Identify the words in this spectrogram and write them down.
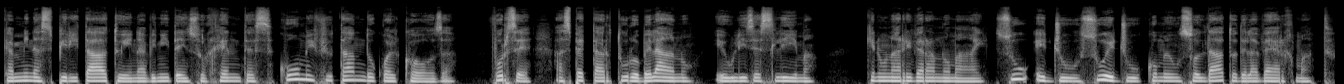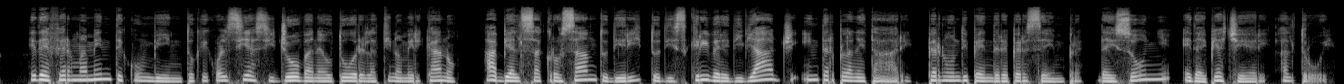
cammina spiritato in Avenida Insurgentes come fiutando qualcosa. Forse aspetta Arturo Belano e Ulises Lima, che non arriveranno mai, su e giù, su e giù come un soldato della Wehrmacht, ed è fermamente convinto che qualsiasi giovane autore latinoamericano abbia il sacrosanto diritto di scrivere di viaggi interplanetari per non dipendere per sempre dai sogni e dai piaceri altrui.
